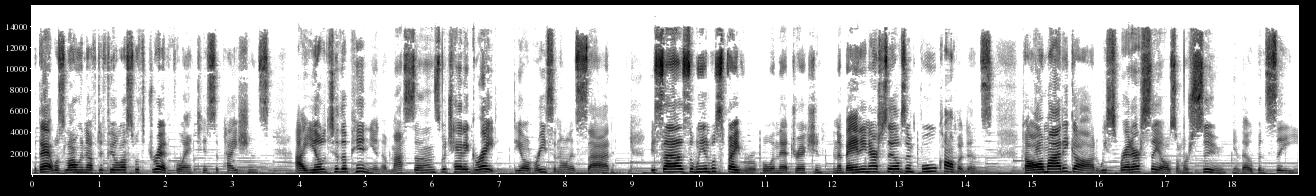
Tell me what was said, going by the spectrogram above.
but that was long enough to fill us with dreadful anticipations. I yielded to the opinion of my sons, which had a great deal of reason on its side. Besides, the wind was favorable in that direction, and abandoning ourselves in full confidence to Almighty God, we spread our sails and were soon in the open sea.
